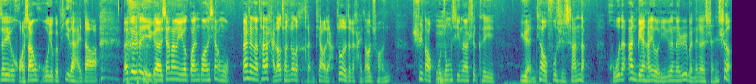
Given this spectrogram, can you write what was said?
这一个火山湖有个屁的海盗啊，那就是一个 相当于一个观光项目。但是呢，它的海盗船做的很漂亮，坐着这个海盗船去到湖中心呢，是可以远眺富士山的。湖的岸边还有一个呢，日本那个神社，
